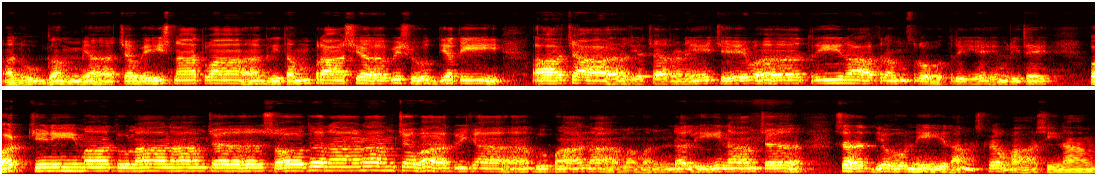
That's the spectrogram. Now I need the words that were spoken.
अनुगम्य च वै स्नात्वा घृतं प्राश्य विशुध्यति। आचार्यचरणे चैव त्रिरात्रं श्रोत्रिये मृते। पक्षिणी मातुलानां च सोदराणां च वा द्विजा भूपानां, मण्डलीनां च, सद्यो निराष्ट्रवासिनाम्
